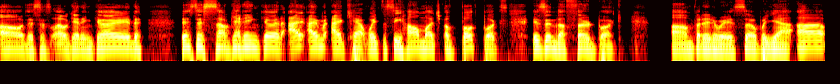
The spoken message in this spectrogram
oh, this is so getting good. This is so getting good. I I'm I can't wait to see how much of both books is in the third book. Um, but anyways, so but yeah, uh,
